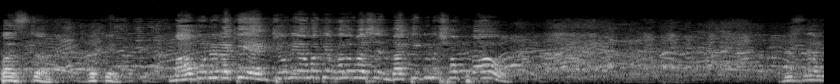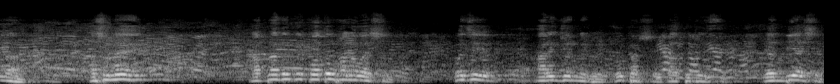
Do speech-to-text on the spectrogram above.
পাঁচটা, ওকে। মা বোনেরা কি একজনই আমাকে ভালোবাসেন? বাকিগুলো সব পাও? বুঝলাম না। আসলে আপনাদেরকে কত ভালোবাসি। ওই যে আরেকজন নেবে, ওই পাশে দিয়ে আসেন।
